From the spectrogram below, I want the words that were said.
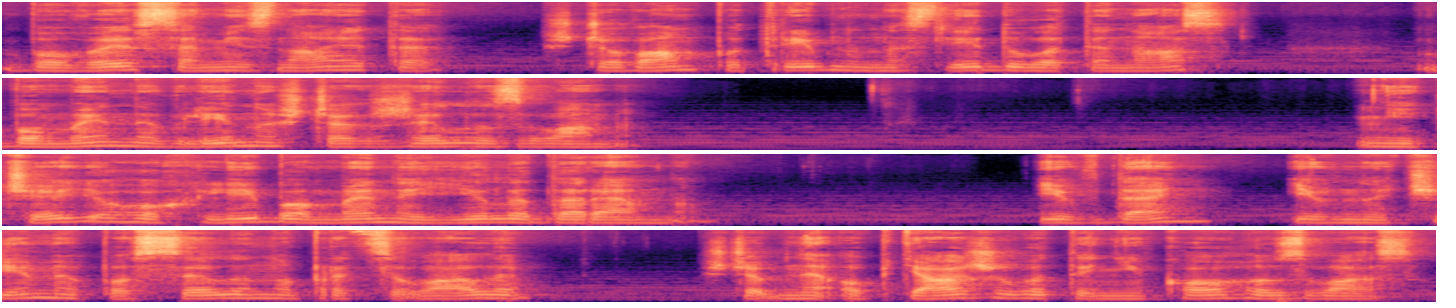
бо ви самі знаєте, що вам потрібно наслідувати нас, бо ми не в лінощах жили з вами. Нічийого хліба ми не їли даремно, і вдень, і вночі ми посилено працювали, щоб не обтяжувати нікого з вас.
